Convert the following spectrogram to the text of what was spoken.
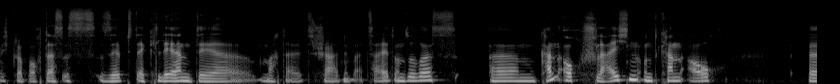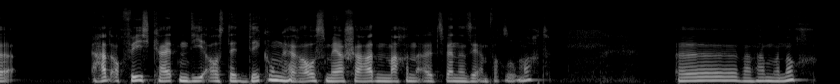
Ich glaube, auch das ist selbsterklärend. Der macht halt Schaden über Zeit und sowas. Ähm, kann auch schleichen und kann auch, äh, hat auch Fähigkeiten, die aus der Deckung heraus mehr Schaden machen, als wenn er sie einfach so macht. Äh, was haben wir noch?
